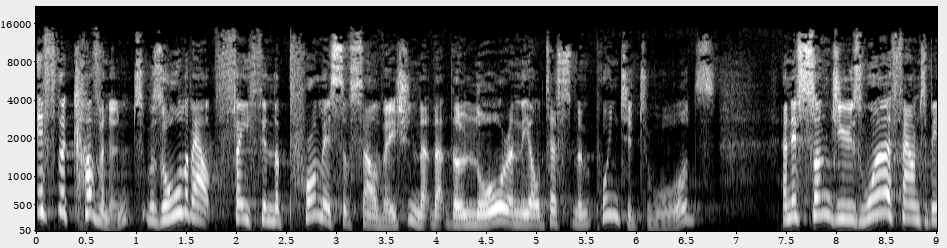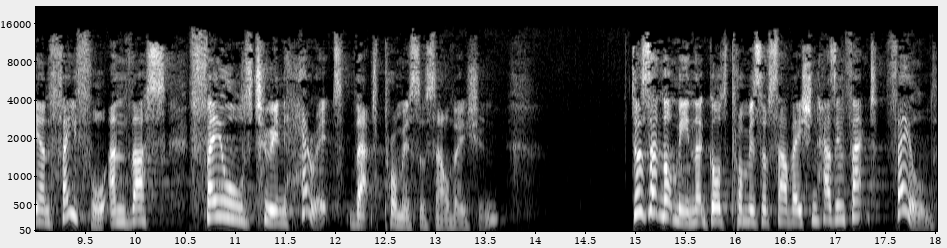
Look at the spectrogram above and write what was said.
if the covenant was all about faith in the promise of salvation that, that the law and the Old Testament pointed towards, and if some Jews were found to be unfaithful and thus failed to inherit that promise of salvation, does that not mean that God's promise of salvation has in fact failed?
